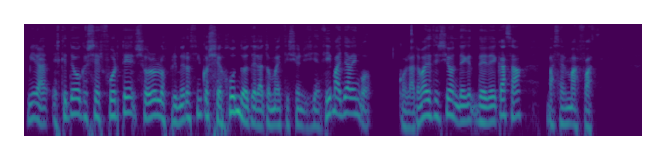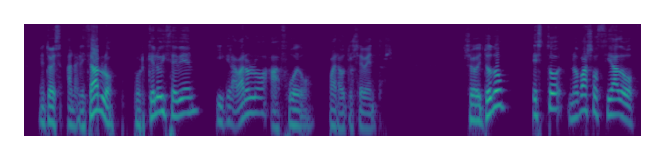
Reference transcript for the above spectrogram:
mira, es que tengo que ser fuerte solo los primeros 5 segundos de la toma de decisión. Y si encima ya vengo con la toma de decisión de, casa, va a ser más fácil. Entonces, analizarlo, por qué lo hice bien y grabarlo a fuego para otros eventos. Sobre todo, esto no va asociado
